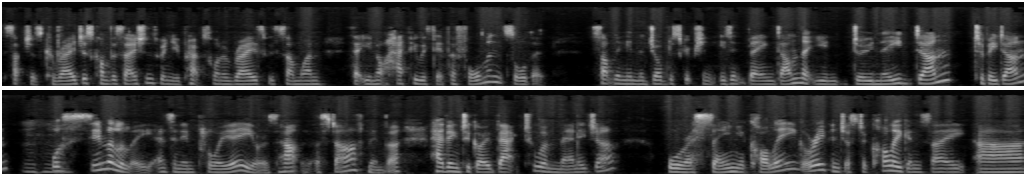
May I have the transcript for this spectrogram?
such as courageous conversations when you perhaps want to raise with someone that you're not happy with their performance or that something in the job description isn't being done that you do need done to be done. Mm-hmm. Or similarly, as an employee or as a staff member, having to go back to a manager or a senior colleague or even just a colleague and say, uh,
